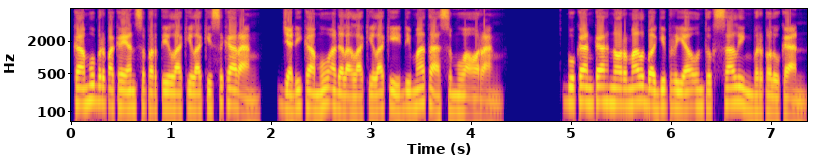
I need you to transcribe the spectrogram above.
kamu berpakaian seperti laki-laki sekarang, jadi kamu adalah laki-laki di mata semua orang. Bukankah normal bagi pria untuk saling berpelukan?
